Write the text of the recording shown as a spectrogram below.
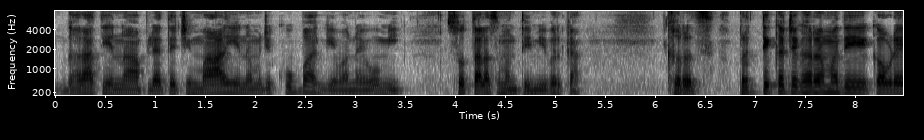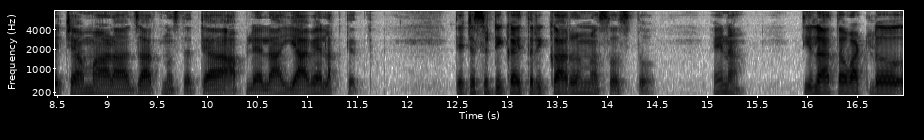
घरात येणं आपल्या त्याची माळ येणं म्हणजे खूप भाग्यवान आहे हो मी. स्वतःलाच म्हणते मी बरं का. खरंच. प्रत्येकाच्या घरामध्ये कवड्याच्या माळा जात नसतात. त्या आपल्याला याव्या लागतात. त्याच्यासाठी काहीतरी कारण असं असतं. है ना? तिला आता वाटलं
